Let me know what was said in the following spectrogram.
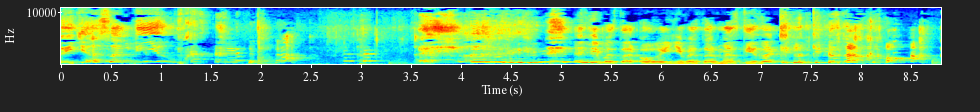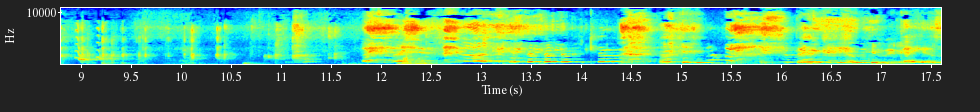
Y ya salió. Ella iba a estar, o ella iba a estar más tiesa que lo que sacó. Te me callas, no te me callas.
